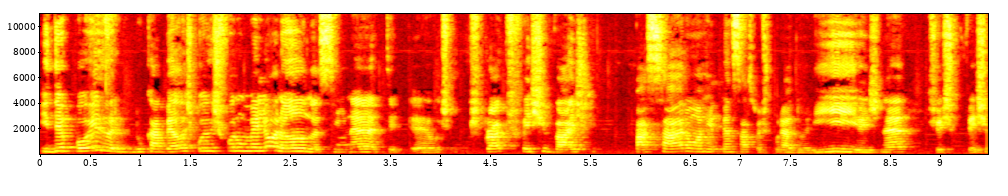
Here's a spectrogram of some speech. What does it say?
E depois do Cabela as coisas foram melhorando, assim, né? É, os, os próprios festivais passaram a repensar suas curadorias, né? Os festivais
